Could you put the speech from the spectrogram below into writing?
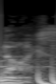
Nice.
